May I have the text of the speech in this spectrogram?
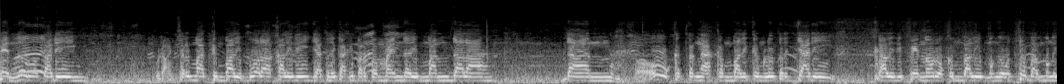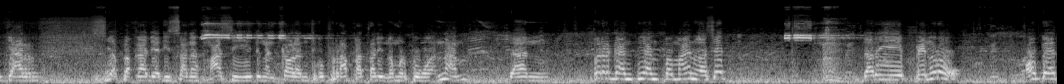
Penero tadi kurang cermat kembali bola kali ini jatuh di kaki para pemain dari Mandala. Dan oh ke tengah kembali kembali terjadi kali ini Penoro kembali mencoba mengejar. Siapakah dia di sana? Masih dengan kawalan cukup rapat tadi nomor punggung 6 dan pergantian pemain wasit dari Penoro. Obet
